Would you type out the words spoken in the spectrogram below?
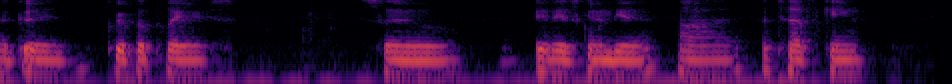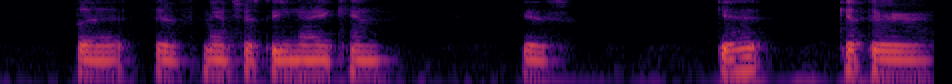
a good group of players so it is going to be a, uh, a tough game but if manchester united can just get get their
